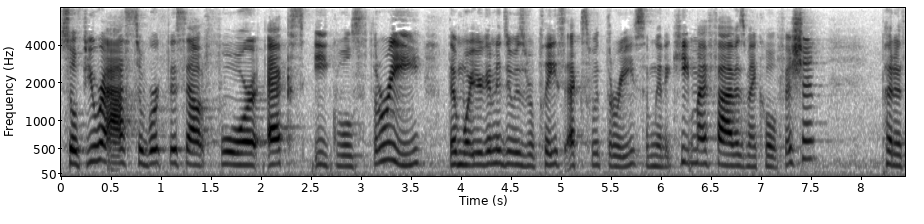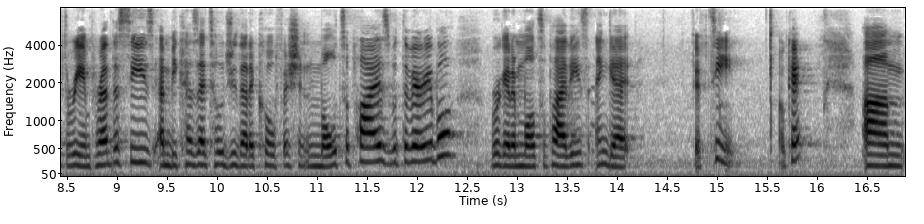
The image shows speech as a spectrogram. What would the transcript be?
So if you were asked to work this out for x equals 3, then what you're going to do is replace x with 3. So I'm going to keep my 5 as my coefficient, put a 3 in parentheses, and because I told you that a coefficient multiplies with the variable, we're going to multiply these and get 15. Okay? Um,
